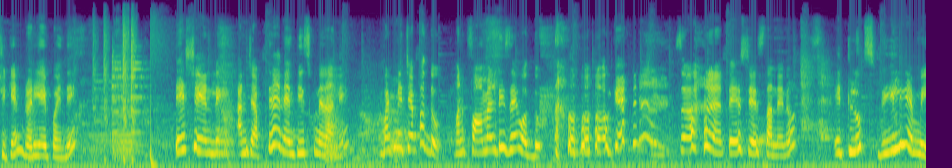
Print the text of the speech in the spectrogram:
chicken ready అయిపోయింది. టేస్ట్ చేయండి అని చెప్తే నేను తీసుకునేదాన్ని. బట్ మీరు చెప్పొద్దు మనకు ఫార్మాలిటీసే వద్దు. ఓకే సో టేస్ట్ చేస్తాను నేను. It looks really yummy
